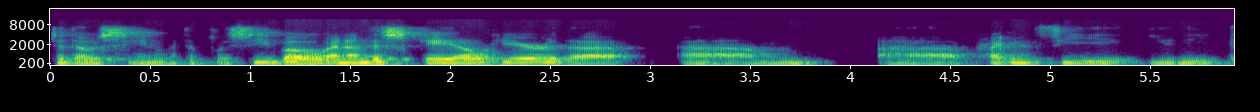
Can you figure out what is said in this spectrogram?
to those seen with the placebo. And on this scale here, the um, uh, pregnancy unique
